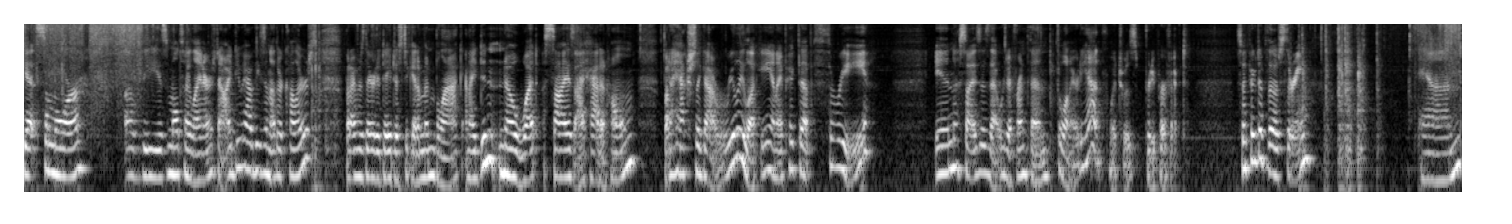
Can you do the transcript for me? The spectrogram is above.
get some more of these multi-liners. Now I do have these in other colors, but I was there today just to get them in black and I didn't know what size I had at home, but I actually got really lucky and I picked up three in sizes that were different than the one I already had, which was pretty perfect. So I picked up those three and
